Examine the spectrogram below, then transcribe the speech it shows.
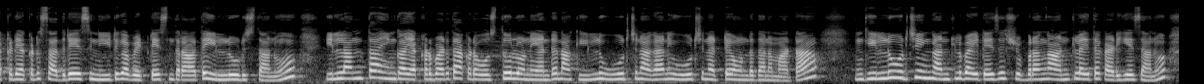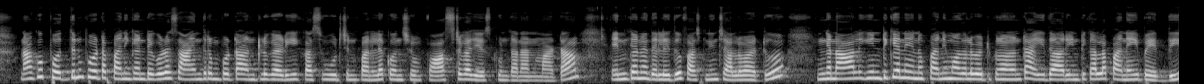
ఎక్కడెక్కడ సదిరేసి నీట్గా పెట్టేసిన తర్వాత ఇల్లు ఊడుస్తాను. ఇల్లంతా ఇంకా ఎక్కడ పడితే అక్కడ వస్తువులు ఉన్నాయంటే నాకు ఇల్లు ఊడ్చినా కానీ ఊడ్చినట్టే ఉండదనమాట ఇంక ఇల్లు ఊడ్చి ఇంక అంట్లు బయటేసి శుభ్రంగా అంట్లు అయితే కడిగేశాను. నాకు పొద్దున పూట పని కంటే కూడా సాయంత్రం పూట అంట్లు కడిగి కసు ఊడ్చిన పనులే కొంచెం ఫాస్ట్గా చేసుకుంటాను. అనమాట ఎందుకనో తెలీదు ఫస్ట్ నుంచి అలవాటు. ఇంకా నాలుగింటికే నేను పని మొదలు పెట్టుకున్నానంటే ఐదు ఆరింటికల్లా పని అయిపోయింది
